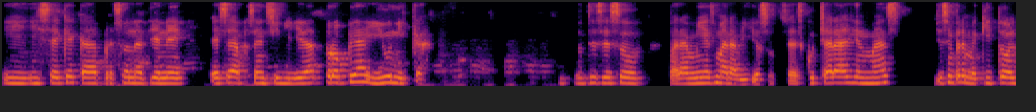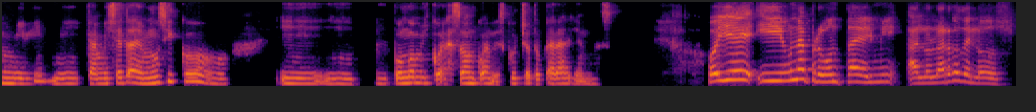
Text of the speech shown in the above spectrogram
y, sé que cada persona tiene esa sensibilidad propia y única. Entonces eso para mí es maravilloso. O sea, escuchar a alguien más, yo siempre me quito mi, mi camiseta de músico y, y, pongo mi corazón cuando escucho tocar a alguien más. Oye, y una pregunta, Amy, a lo largo de los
